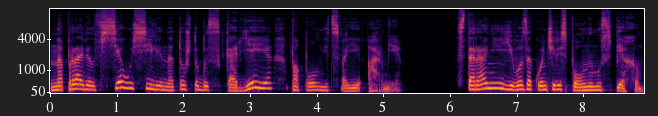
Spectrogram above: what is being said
направил все усилия на то, чтобы скорее пополнить свои армии. Старания его закончились полным успехом.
